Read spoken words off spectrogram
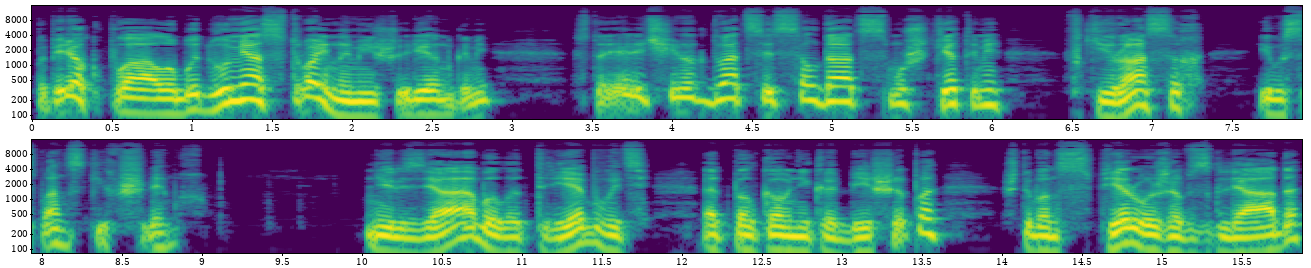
поперек палубы, двумя стройными шеренгами, стояли человек двадцать солдат с мушкетами в кирасах и в испанских шлемах. Нельзя было требовать от полковника Бишопа, чтобы он с первого же взгляда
